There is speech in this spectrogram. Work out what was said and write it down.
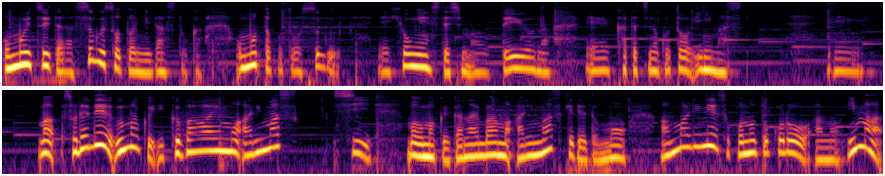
思いついたらすぐ外に出すとか思ったことをすぐ、え表現してしまうっていうような、えー、形のことを言います、えー、まあそれでうまくいく場合もありますし、まあ、うまくいかない場合もありますけれどもあんまりねそこのところをあの今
